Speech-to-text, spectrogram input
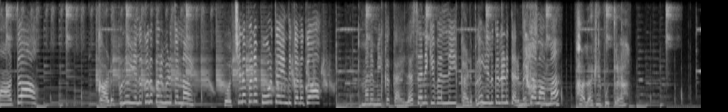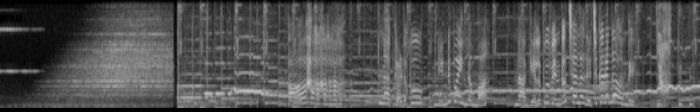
మాత కడుపులో ఎలుకలు పరిగెడుతున్నాయి. వచ్చిన పని పూర్తయింది కనుక. మనం ఇక కైలాసానికి వెళ్ళి కడుపులో ఎలుకలని తరిమేద్దామా అమ్మా? అలాగే పుత్ర. నా కడుపు నిండిపోయిందమ్మా. నా గెలుపు విందు చాలా రుచికరంగా ఉంది.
